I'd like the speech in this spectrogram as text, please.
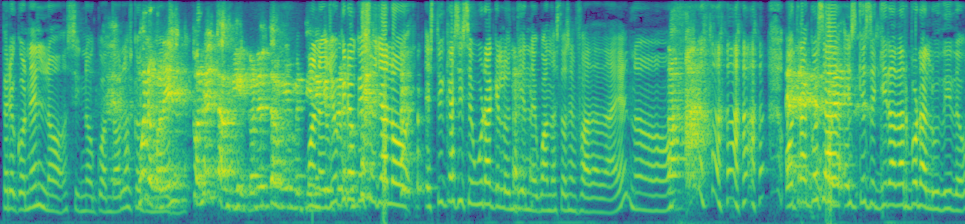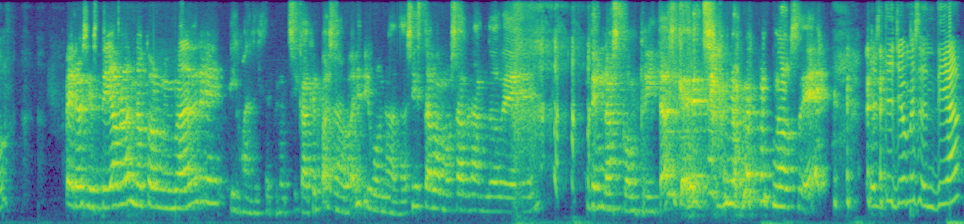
pero con él no, sino cuando hablas con Bueno, con él, con él también, con él también me tiene Bueno, que yo creo que eso ya lo... Estoy casi segura que lo entiende cuando estás enfadada, ¿eh? No... Otra cosa es que se quiera dar por aludido. Pero si estoy hablando con mi madre, igual dice, pero chica, ¿qué pasaba? Y digo, nada, si estábamos hablando de, de unas compritas que he hecho, no, no sé. Es que yo me sentía...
